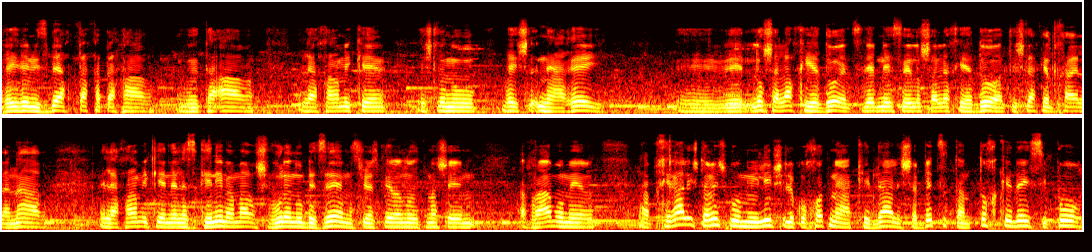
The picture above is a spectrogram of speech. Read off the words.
ויבן מזבח תחת ההר, את ההר, לאחר מכן יש לנו ויש נערי ולא שלח ידו, אל צדדי בני ישראל לא שלח ידו, אל תשלח ידך אל הנער ולאחר מכן אל הזקנים אמר שבו לנו בזה, מה שמזכיר לנו את מה שאברהם אומר הבחירה להשתמש בו במילים לקוחות מהעקדה, לשבץ אותם תוך כדי סיפור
